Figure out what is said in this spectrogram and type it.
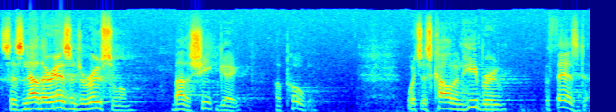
says, Now there is in Jerusalem by the sheep gate a pool, which is called in Hebrew Bethesda,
